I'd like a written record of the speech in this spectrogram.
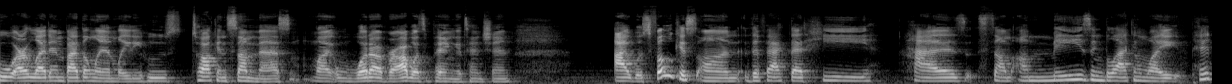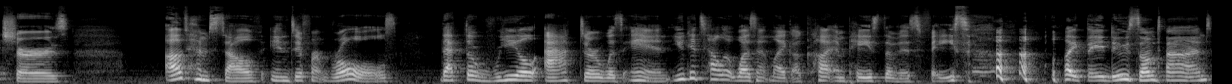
who are let in by the landlady who's talking some mess, like whatever, I wasn't paying attention. I was focused on the fact that he has some amazing black and white pictures of himself in different roles that the real actor was in. You could tell it wasn't like a cut and paste of his face like they do sometimes.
